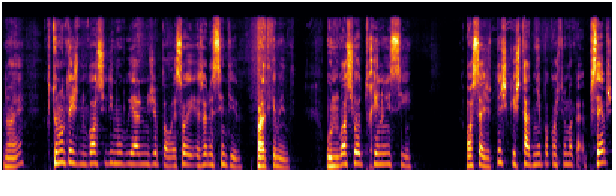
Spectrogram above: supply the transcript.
não é? Que tu não tens negócio de imobiliário no Japão. É só, é só nesse sentido, praticamente. O negócio é o terreno em si. Ou seja, tu tens que gastar dinheiro para construir uma casa. Percebes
